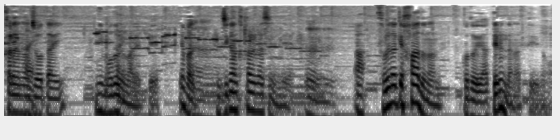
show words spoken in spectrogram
体の状態に戻るまでって、やっぱうん時間かかるらしいんで、うんあ、それだけハードなことをやってるんだなっていうのを。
